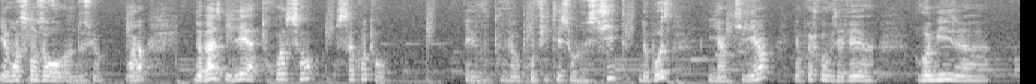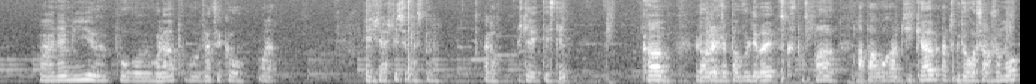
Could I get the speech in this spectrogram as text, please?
Il y a moins 100 euros hein, dessus. Hein. Voilà. De base, il est à 350 euros. Et vous pouvez en profiter sur le site de Bose. Il y a un petit lien. Et après, je crois que vous avez euh, remise... Euh, un ami euh, pour, euh, voilà, pour 25 euros. Voilà. Et j'ai acheté ce casque-là. Alors, je l'ai testé. Comme, alors là, je vais pas vous le déballer parce que je pense pas, à part avoir un petit câble, un truc de rechargement,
